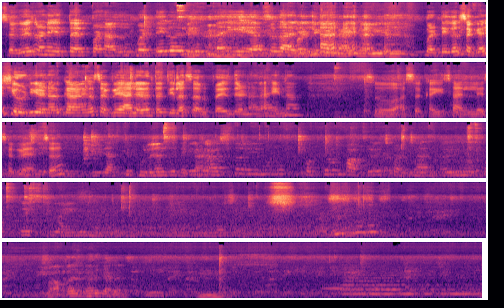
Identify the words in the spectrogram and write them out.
सगळेजण येत आहेत पण अजून बड्डे गर्ल येत नाही असं झालेलं आहे. बड्डे गर्ल सगळ्यात शेवटी येणार कारण का सगळे आल्यानंतर तिला सरप्राईज देणार आहे ना? सो असं काही चाललंय सगळ्यांचं. जास्त फुलं फक्त मग पाकळीच करणार तर हे फक्त एक लाईन घालते वापस भर करा आपली भाषा नाही लिहित. हम्म. मग त्यामुळे कसं झालं आहे सगळं पिंक कलर काय करणार पिंक कलर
